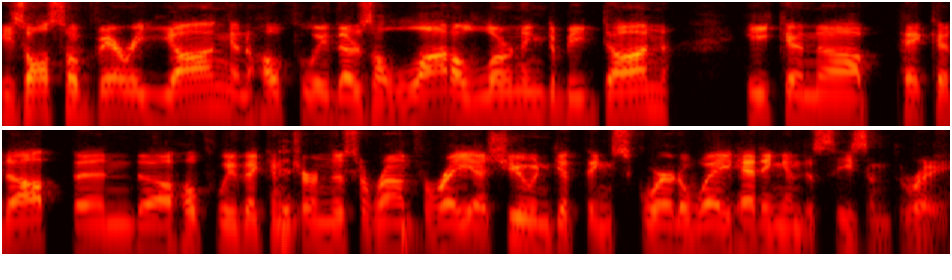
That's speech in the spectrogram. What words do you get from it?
He's also very young, and hopefully, there's a lot of learning to be done he can uh, pick it up, and uh, hopefully they can turn this around for ASU and get things squared away heading into season three.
